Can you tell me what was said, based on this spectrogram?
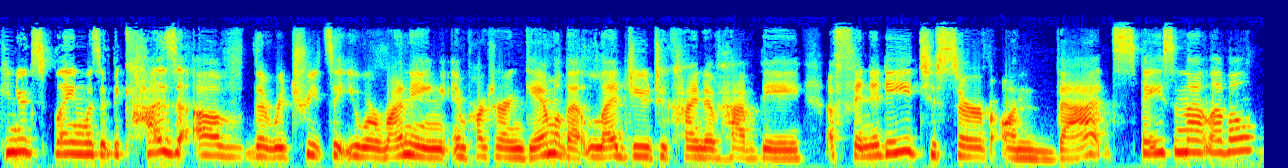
can you explain? Was it because of the retreats that you were running in Procter and Gamble that led you to kind of have the affinity to serve on that space and that level?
